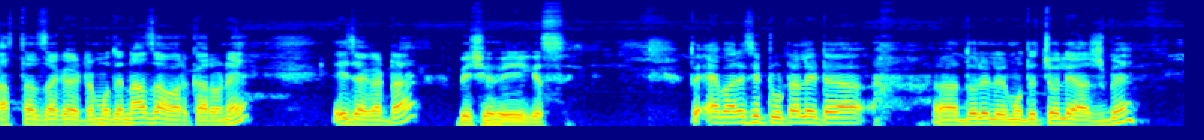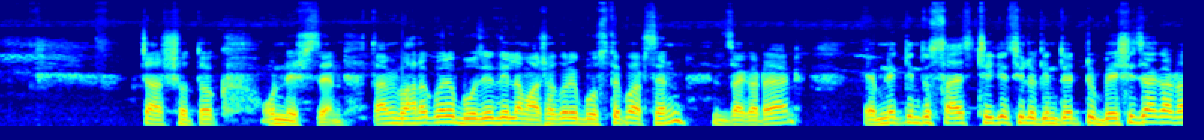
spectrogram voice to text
রাস্তার জায়গা এটার মধ্যে না যাওয়ার কারণে এই জায়গাটা বেশি হয়ে গেছে। তো এবার এসে টোটাল এটা দলিলের মধ্যে চলে আসবে, চার শতক উনিশ সেন্ট তো আমি ভালো করে বুঝিয়ে দিলাম, আশা করি বুঝতে পারছেন জায়গাটা। এমনি কিন্তু সাইজ ঠিকই ছিল, কিন্তু একটু বেশি জায়গাটা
